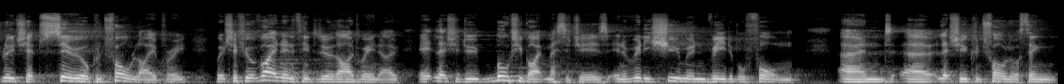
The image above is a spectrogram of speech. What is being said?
Blue Chip's serial control library, which if you're writing anything to do with Arduino, it lets you do multi-byte messages in a really human readable form and uh, lets you control your thing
